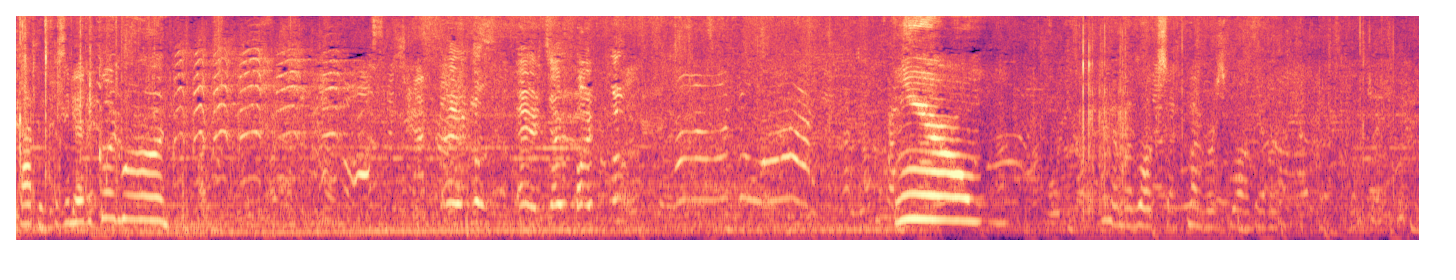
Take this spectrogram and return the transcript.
Happy because he made a good one. Hey, look! Hey, it's everybody! Look! Meow. I got my vlog set. my first vlog ever.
